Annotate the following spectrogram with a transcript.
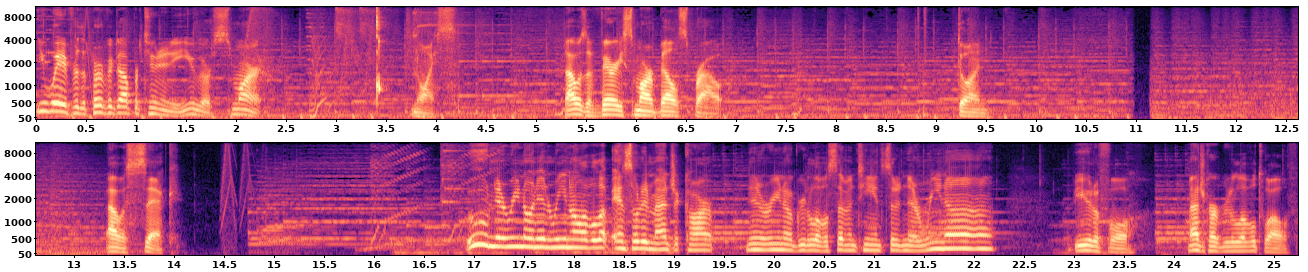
You waited for the perfect opportunity. You are smart. Nice. That was a very smart Bellsprout. Done. That was sick. Ooh, Nidorino and Nidorino leveled up, and so did Magikarp. Nidorino grew to level 17, so did Nidorina. Beautiful. Magikarp grew to level 12.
